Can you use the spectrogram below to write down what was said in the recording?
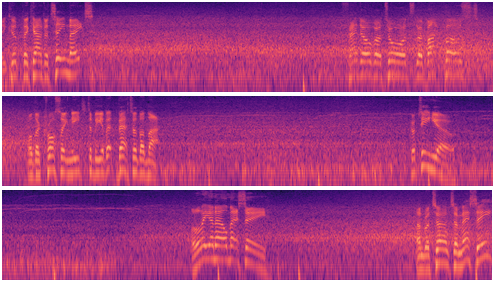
He could pick out a teammate. Fed over towards the back post. Well, the crossing needs to be a bit better than that. Coutinho. Lionel Messi. And return to Messi.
